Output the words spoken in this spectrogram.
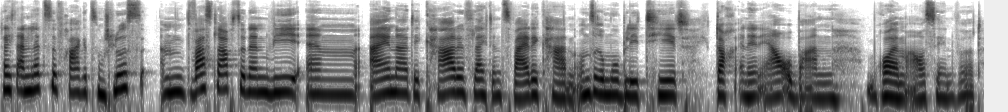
Vielleicht eine letzte Frage zum Schluss. Was glaubst du denn, wie in einer Dekade, vielleicht in zwei Dekaden unsere Mobilität doch in den eher urbanen Räumen aussehen wird?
